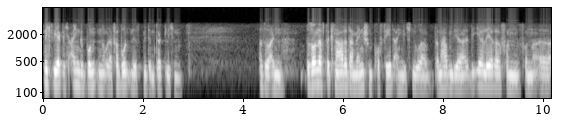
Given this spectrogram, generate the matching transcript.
nicht wirklich eingebunden oder verbunden ist mit dem Göttlichen. Also ein besonders begnadeter Mensch, ein Prophet eigentlich nur. Dann haben wir die Irrlehre von, von äh,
